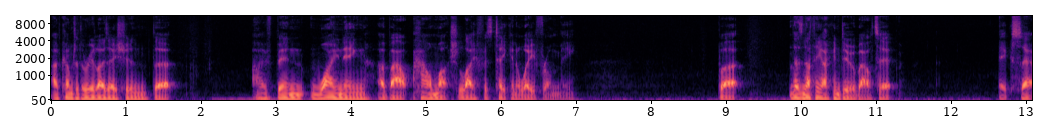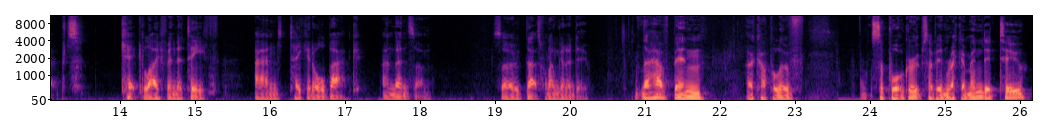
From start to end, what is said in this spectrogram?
I've come to the realization that I've been whining about how much life has taken away from me. But there's nothing I can do about it except kick life in the teeth and take it all back and then some. So that's what I'm going to do. There have been a couple of support groups I've been recommended to,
